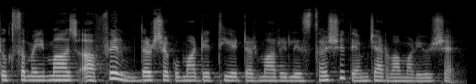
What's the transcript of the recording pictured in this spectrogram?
ટૂંક સમયમાં જ આ ફિલ્મ દર્શકો માટે થિયેટરમાં રિલીઝ થશે તેમ જાણવા મળ્યું છે.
